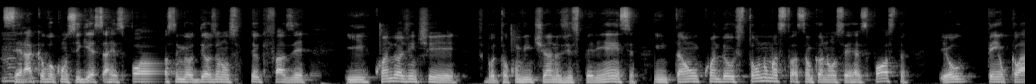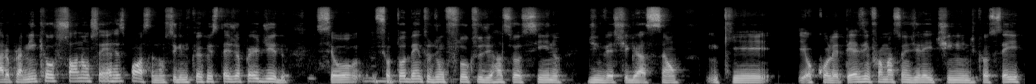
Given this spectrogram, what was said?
Uhum. Será que eu vou conseguir essa resposta? Meu Deus, eu não sei o que fazer. E quando a gente, tipo, eu tô com 20 anos de experiência, então quando eu estou numa situação que eu não sei a resposta, eu tenho claro para mim que eu só não sei a resposta, não significa que eu esteja perdido. Se eu, se eu tô dentro de um fluxo de raciocínio, de investigação, em que eu coletei as informações direitinho, de que eu sei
